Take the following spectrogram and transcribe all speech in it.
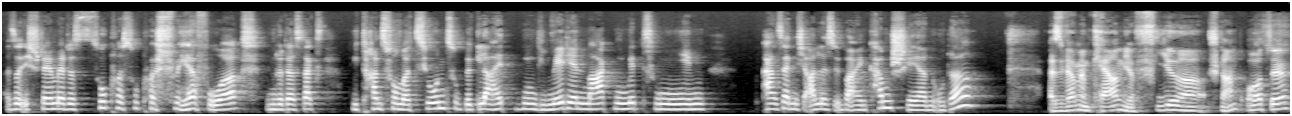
Also ich stelle mir das super, super schwer vor, wenn du das sagst, die Transformation zu begleiten, die Medienmarken mitzunehmen. Kannst ja nicht alles über einen Kamm scheren, oder? Also wir haben im Kern ja vier Standorte.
